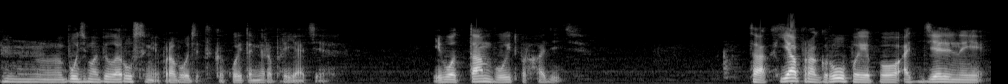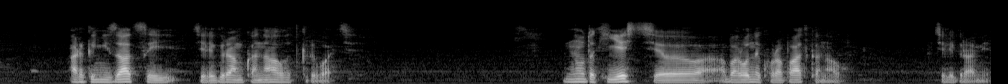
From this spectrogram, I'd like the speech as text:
«Будем белорусами» проводит какое-то мероприятие. И вот там будет проходить. Так, я про группы по отдельной организации телеграм-канал открывать. Ну так есть э, оборонный Куропат канал в Телеграме.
